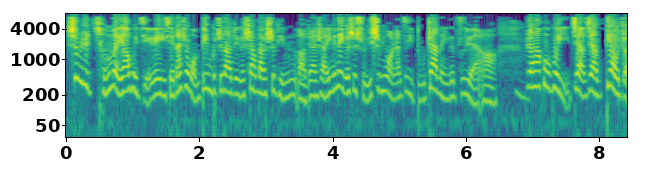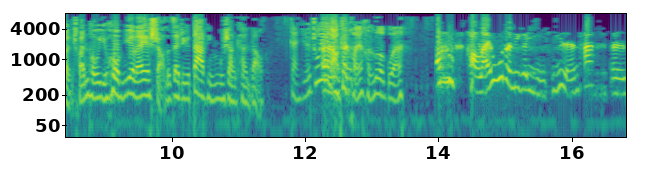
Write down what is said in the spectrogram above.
是不是成本要会节约一些？但是我们并不知道这个上到视频网站上，因为那个是属于视频网站自己独占的一个资源啊，不知道它会不会以这样这样调转船头，以后我们越来越少的在这个大屏幕上看到。感觉朱毅老师好像很乐观。好莱坞的那个影评人，他呃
